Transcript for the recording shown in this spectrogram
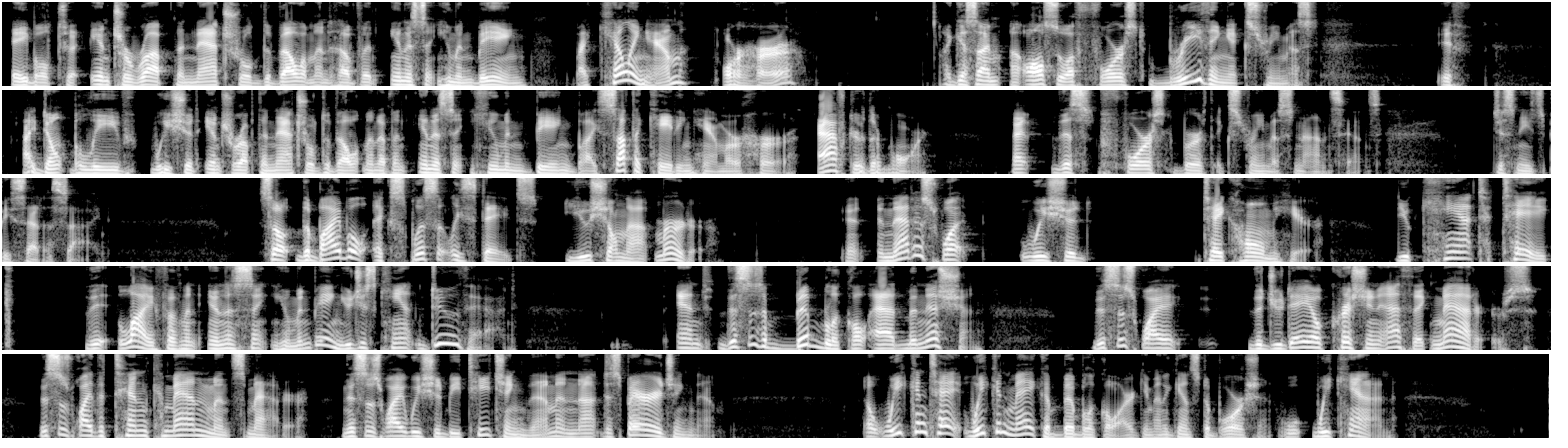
able to interrupt the natural development of an innocent human being by killing him or her, I guess I'm also a forced breathing extremist. If I don't believe we should interrupt the natural development of an innocent human being by suffocating him or her after they're born. This forced birth extremist nonsense just needs to be set aside. So the Bible explicitly states, You shall not murder. And, and that is what we should take home here. You can't take the life of an innocent human being. You just can't do that. And this is a biblical admonition. This is why the Judeo Christian ethic matters. This is why the Ten Commandments matter. This is why we should be teaching them and not disparaging them. Uh, we can take we can make a biblical argument against abortion. We can.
